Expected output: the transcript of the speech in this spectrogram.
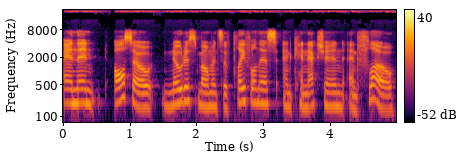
And then also notice moments of playfulness and connection and flow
